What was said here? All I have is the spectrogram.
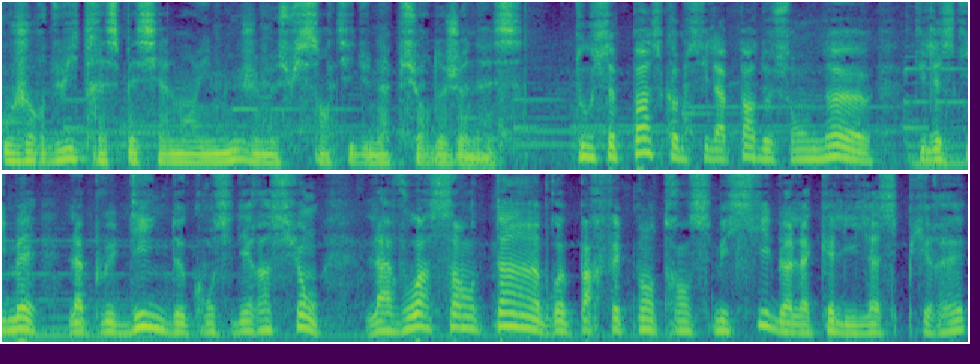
Aujourd'hui, très spécialement ému, je me suis senti d'une absurde jeunesse. Tout se passe comme si la part de son œuvre, qu'il estimait la plus digne de considération, la voix sans timbre parfaitement transmissible à laquelle il aspirait,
